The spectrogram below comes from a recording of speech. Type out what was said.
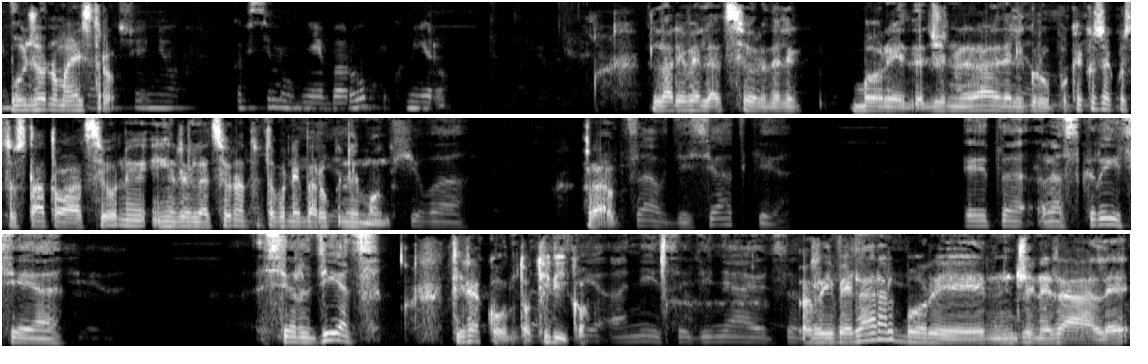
Buongiorno maestro. La rivelazione delle Boreda, generale del gruppo, che cos'è questo stato o azione in relazione a tutta Bnei Baruch nel mondo? Rav. Ti racconto, ti dico, rivelare al Bore in generale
